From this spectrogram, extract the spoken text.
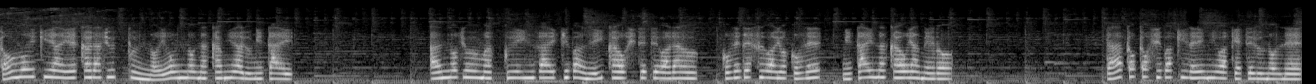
と思いきや家から10分のイオンの中にあるみたい。案の定マックイーンが一番いい顔してて笑う。これですわよこれ、みたいな顔やめろ。ダートと芝綺麗に分けてるのね。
